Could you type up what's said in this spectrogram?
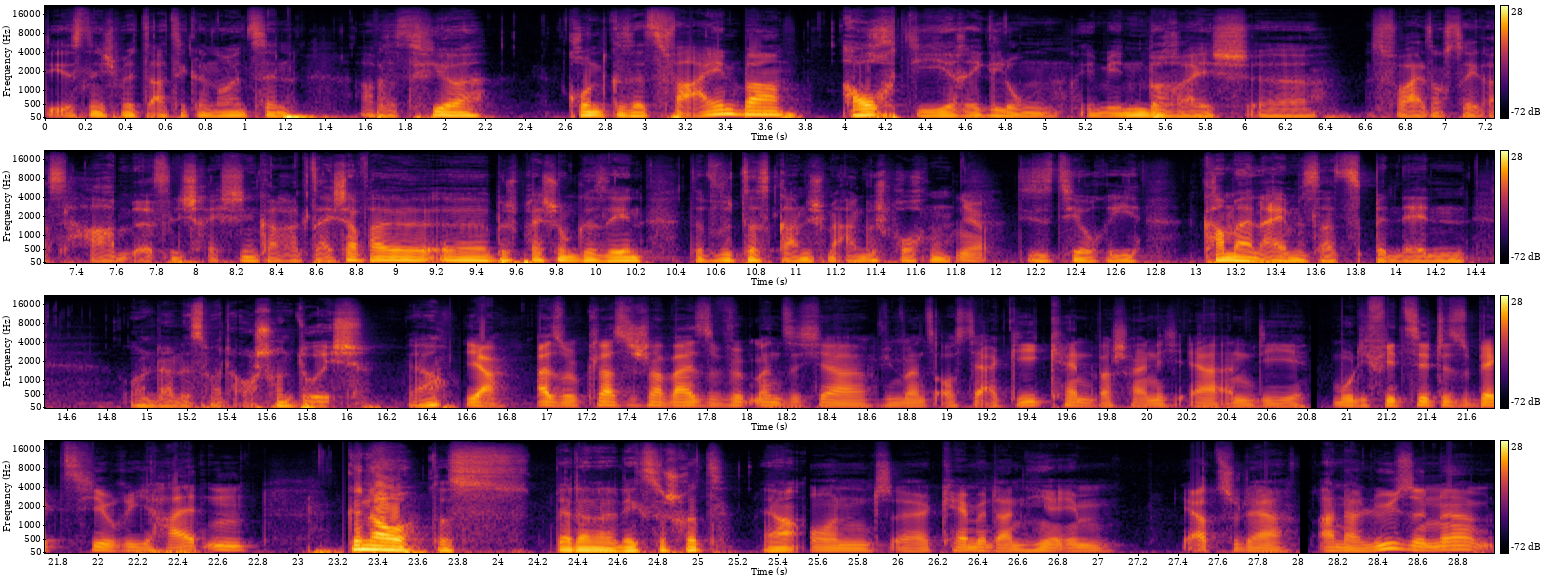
Die ist nicht mit Artikel 19 Absatz 4 Grundgesetz vereinbar. Auch die Regelungen im Innenbereich äh, des Verwaltungsträgers haben öffentlich-rechtlichen Charakter. Ich habe Fallbesprechung äh, gesehen, da wird das gar nicht mehr angesprochen. Ja. Diese Theorie kann man in einem Satz benennen und dann ist man auch schon durch. Ja, ja also klassischerweise wird man sich ja, wie man es aus der AG kennt, wahrscheinlich eher an die modifizierte Subjektstheorie halten. Genau, das wäre dann der nächste Schritt. Ja. Und äh, käme dann hier eben ja, zu der Analyse. Ne?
